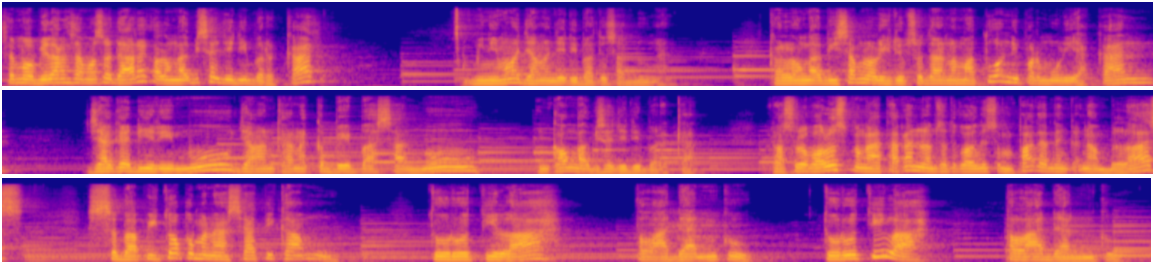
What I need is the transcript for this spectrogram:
Saya mau bilang sama saudara kalau nggak bisa jadi berkat, minimal jangan jadi batu sandungan. Kalau nggak bisa melalui hidup saudara nama Tuhan dipermuliakan, jaga dirimu, jangan karena kebebasanmu, engkau nggak bisa jadi berkat. Rasul Paulus mengatakan dalam 1 Korintus 4 ayat yang ke-16, sebab itu aku menasihati kamu, turutilah teladanku, turutilah teladanku.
